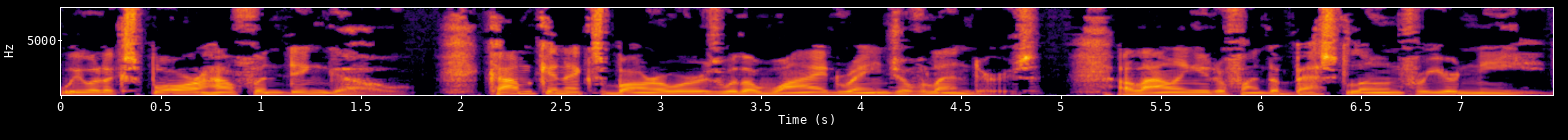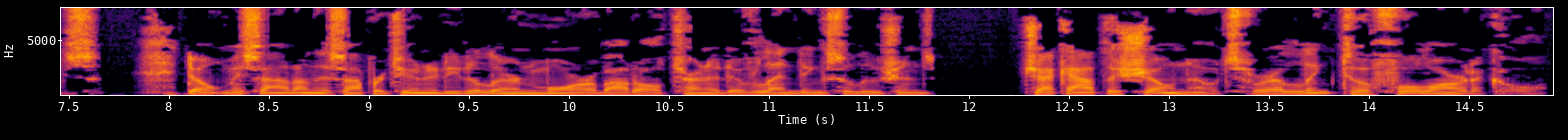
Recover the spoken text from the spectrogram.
We will explore how Fundingo.com connects borrowers with a wide range of lenders, allowing you to find the best loan for your needs. Don't miss out on this opportunity to learn more about alternative lending solutions. Check out the show notes for a link to a full article.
